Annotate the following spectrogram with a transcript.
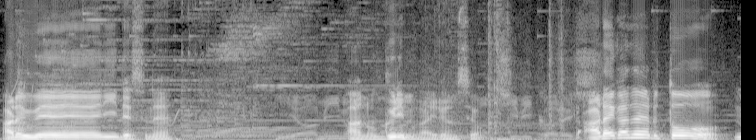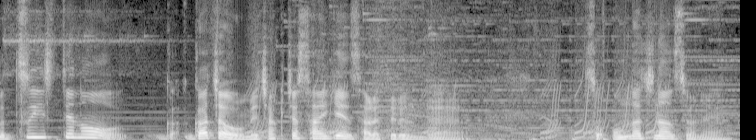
あれ上にですねあのグリムがいるんですよ。あれが出るとツイステのガチャをめちゃくちゃ再現されてるんでそう同じなんですよね。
